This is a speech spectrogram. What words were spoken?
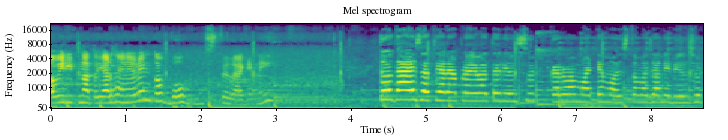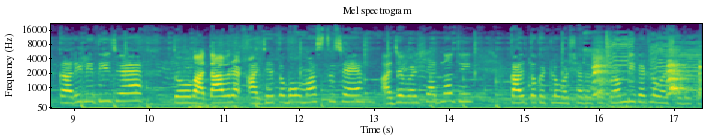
આવી રીતના તૈયાર થઈને રહે ને તો બહુ મસ્ત લાગે, નહીં? તો ગાઈઝ અત્યારે આપણે એવા તો રીલ શૂટ કરવા માટે મસ્ત મજાની રીલ શૂટ કરી લીધી છે. તો વાતાવરણ આજે તો બહુ મસ્ત છે. આજે વરસાદ નથી. કાલ તો કેટલો વરસાદ હતો પ્રમદી કેટલો વરસાદ હતો.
